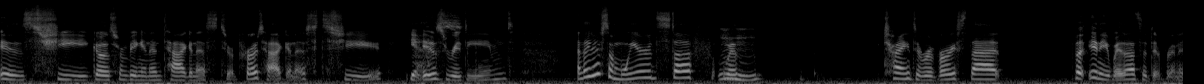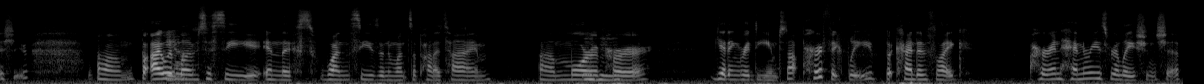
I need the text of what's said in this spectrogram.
is she goes from being an antagonist to a protagonist. She yes. is redeemed. And they do some weird stuff with Mhm. trying to reverse that. But anyway, that's a different issue. Um, but I would Yeah. love to see in this one season, Once Upon a Time, um, more Mhm. of her getting redeemed. Not perfectly, but kind of like her and Henry's relationship.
